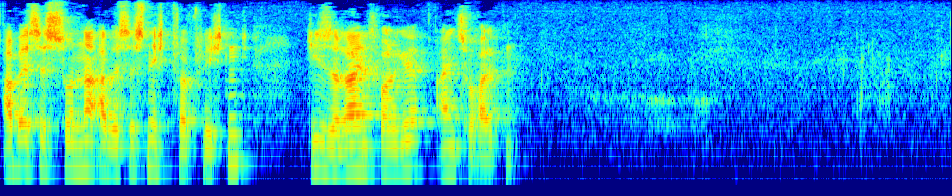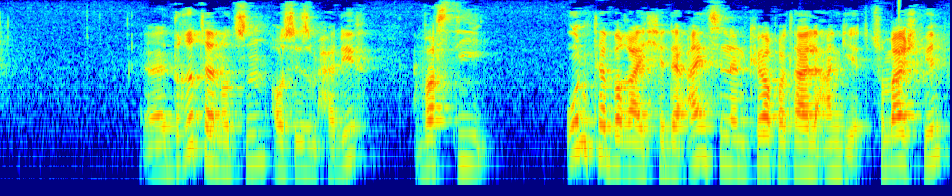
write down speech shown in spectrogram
Aber es ist Sunnah, aber es ist nicht verpflichtend, diese Reihenfolge einzuhalten. Äh, dritter Nutzen aus diesem Hadith, was die Unterbereiche der einzelnen Körperteile angeht. Zum Beispiel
